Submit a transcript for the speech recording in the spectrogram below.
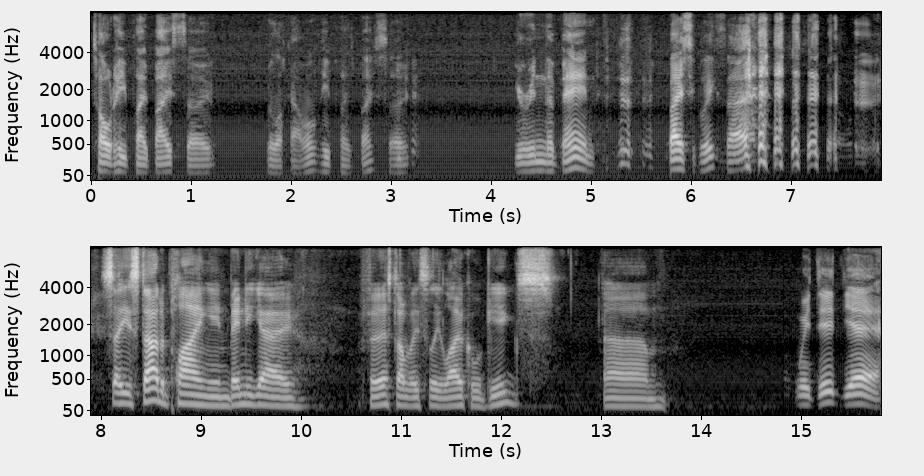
told he played bass. So we're like, oh well, he plays bass, so you're in the band, basically. So So you started playing in Bendigo first, obviously local gigs. Um, we did, yeah.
